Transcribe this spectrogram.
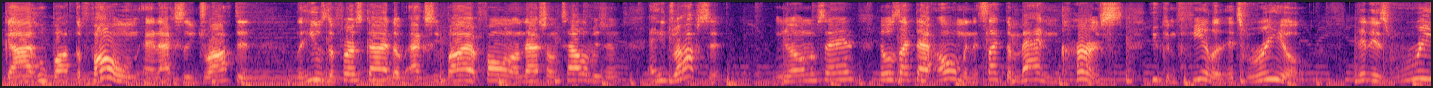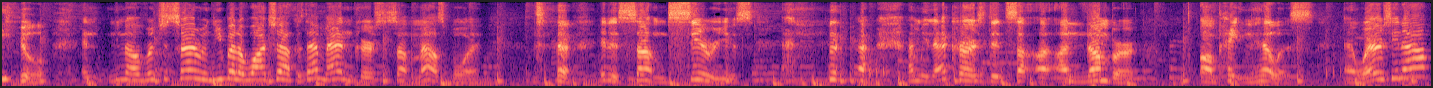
guy who bought the phone and actually dropped it. He was the first guy to actually buy a phone on national television, and he drops it. You know what I'm saying? It was like that omen. It's like the Madden curse. You can feel it. It's real. It is real. And, you know, Richard Sherman, you better watch out, because that Madden curse is something else, boy. it is something serious. I mean, that curse did some, a, a, number on Peyton Hillis. And where is he now?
